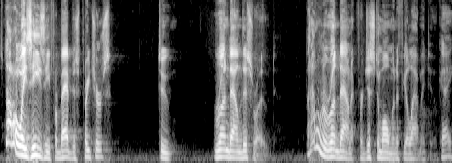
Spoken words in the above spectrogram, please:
It's not always easy for Baptist preachers to run down this road, but I want to run down it for just a moment if you allow me to, okay?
